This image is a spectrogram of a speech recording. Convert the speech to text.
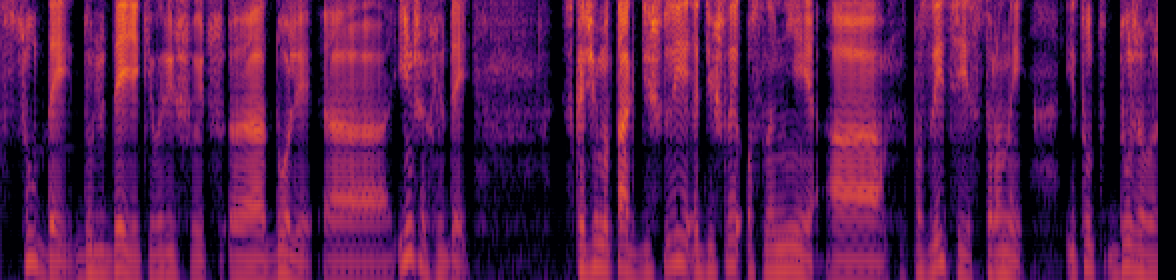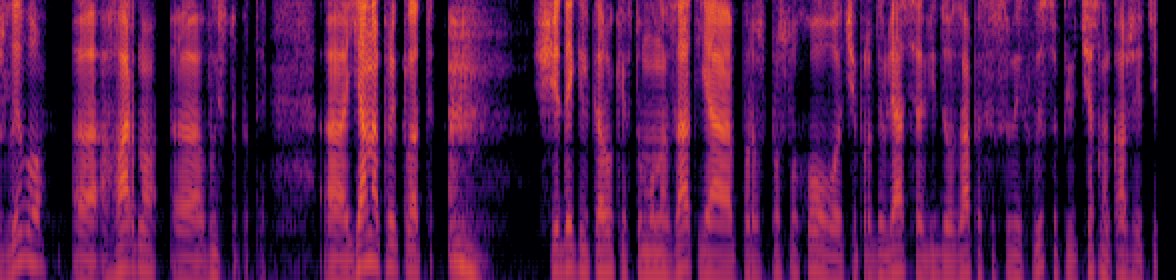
суддей, до людей, які вирішують е, долі е, інших людей, скажімо так, дійшли, дійшли основні е, позиції сторони. І тут дуже важливо гарно виступити. Я, наприклад, ще декілька років тому назад я прослуховував чи продивлявся відеозаписи своїх виступів, чесно кажучи,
